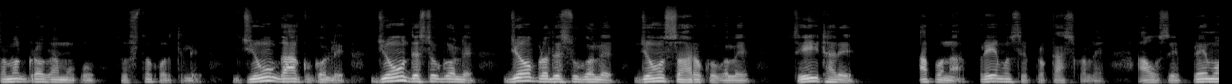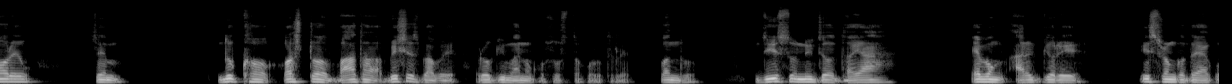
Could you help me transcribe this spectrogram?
ସମଗ୍ର ଗ୍ରାମକୁ ସୁସ୍ଥ କରିଥିଲେ। ଯେଉଁ ଗାଁକୁ ଗଲେ ଯେଉଁ ଦେଶକୁ ଗଲେ ଯେଉଁ ପ୍ରଦେଶକୁ ଗଲେ ଯେଉଁ ସହରକୁ ଗଲେ ସେଇଠାରେ ଆପଣା ପ୍ରେମ ସେ ପ୍ରକାଶ କଲେ। ଆଉ ସେ ପ୍ରେମରେ ସେ ଦୁଃଖ କଷ୍ଟ ବାଧା ବିଶେଷ ଭାବେ ରୋଗୀମାନଙ୍କୁ ସୁସ୍ଥ କରୁଥିଲେ। ବନ୍ଧୁ ଯୀଶୁ ନିଜ ଦୟା ଏବଂ ଆରୋଗ୍ୟରେ ଈଶ୍ୱରଙ୍କ ଦୟାକୁ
